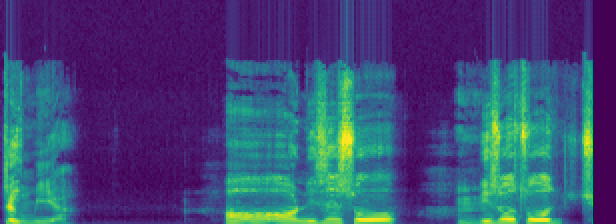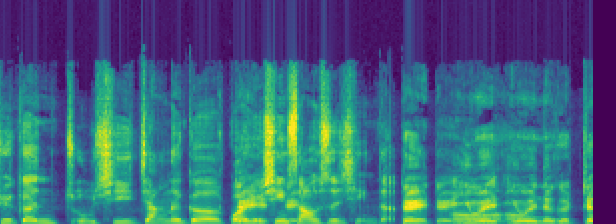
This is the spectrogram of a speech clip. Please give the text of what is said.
正秘啊，哦哦哦，你是说？你说说去跟主席讲那个关于性骚事情的，对对，因为因为那个这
